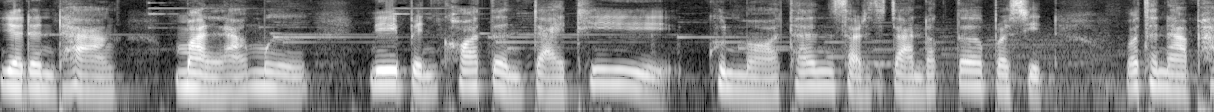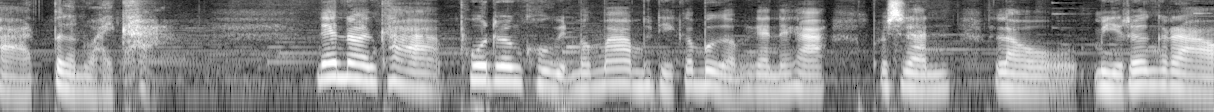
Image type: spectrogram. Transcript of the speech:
อย่าเดินทางหมั่นล้างมือ นี่เป็นข้อเตือนใจที่คุณหมอท่านศาสตราจารย์ดรประสิทธิ์ วัฒนาภาเตือนไว้ค่ะ แน่นอนค่ะ พูดเรื่องโควิดมากๆบางทีก็เบื่อเหมือนกันนะคะ เพราะฉะนั้นเรามีเรื่องราว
